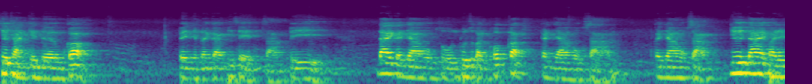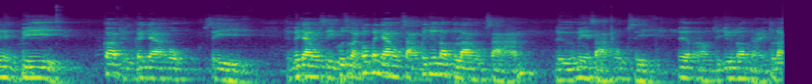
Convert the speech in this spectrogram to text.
เชี่ยวชาญเกณฑ์เดิมก็เป็นชำนาญการพิเศษ 3 ปี ได้กันยา 60 คุณสมบัติครบก็กันยา 63 กันยา 63 ยื่นได้ภายใน 1 ปี ก็ถึงกันยา 64 ถึงกันยา 64 คุณสมบัติครบกันยา 63 ก็ยื่นรอบตุลา 63 หรือเมษา64เลือกเอาจะยื่นรอบไหน ตุลา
